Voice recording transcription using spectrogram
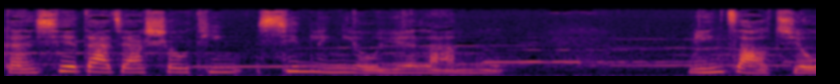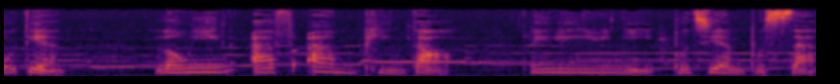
感谢大家收听《心灵有约》栏目。明早九点，龙吟 FM 频道。玲玲与你不见不散。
